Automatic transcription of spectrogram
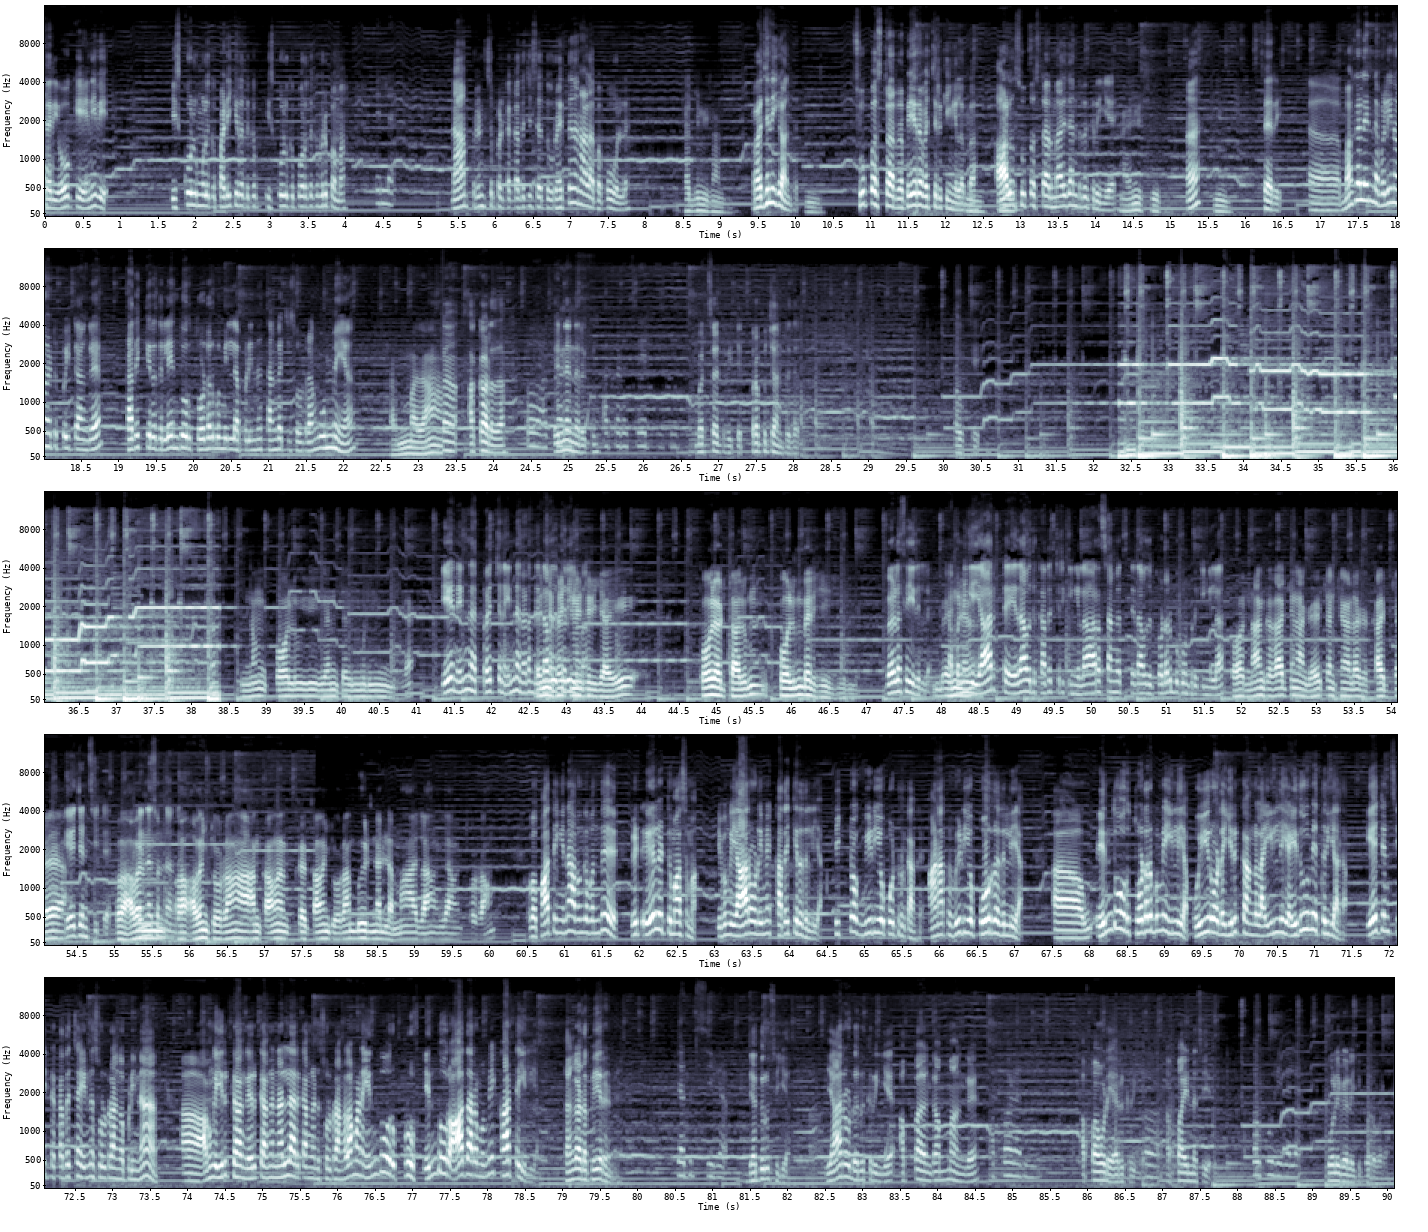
சரி okay anyway school உங்களுக்கு படிக்கிறதுக்கு ஸ்கூலுக்கு போறதுக்கு விருப்பமா? இல்ல. நான் பிரின்சிபல்ட்ட கதைச்சு சேர்த்து விடுறேன். எத்தனை நாள் அப்ப போகல ரஜினிகாந்த். ரஜினிகாந்த். சூப்பர் ஸ்டார் பேரை வச்சிருக்கீங்களப்பா. ஆளும் சூப்பர் ஸ்டார் மாதிரி தான் இருக்கிறீங்க. சரி. மகள் என்ன வெளிநாட்டு போயிட்டாங்க? கதைக்கிறதுல எந்த ஒரு தொடர்பும் இல்லை அப்படின்னு தங்கச்சி சொல்றாங்க. உண்மையா? அம்மாதான் அக்காடதா? என்னென்ன இருக்கு? பர்த் சர்டிபிகேட் பிறப்பு சான்றிதழ். ஓகே. இன்னும் கோல் எந்த முடியும் இல்லை. ஏன் என்ன பிரச்சனை? என்ன நடந்தது? என்ன பிரச்சனை தெரியாது. கோல் எடுத்தாலும் கோலும் செய்யுது வேலை செய்யுதில்ல அப்ப நீங்க யார்கிட்ட ஏதாவது கதைச்சிருக்கீங்களா? அரசாங்கத்துல ஏதாவது தொடர்பு கொண்டிருக்கீங்களா? ஓ, நாங்க காய்ச்ச நாங்க ஏஜென்சியோட காய்ச்ச. ஏஜென்சிட்ட அவன் என்ன சொன்னாங்க? அ- அவன் சொல்றான் அங்க அவன் அவன் சொல்றான் வீடு நல்லம்மா அதான் அவன் சொல்றான். அப்ப பாத்தீங்கன்னா அவங்க வந்து ஏழு எட்டு மாசமா இவங்க யாரோடையுமே கதைக்கிறது இல்லையா? டிக்டாக் வீடியோ போட்டிருக்காங்க. ஆனா அப்ப வீடியோ போடுறது இல்லையா? எந்த ஒரு தொடர்புமே இல்லையா? உயிரோட இருக்காங்களா இல்லையா? எதுவுமே தெரியாதா? ஏஜென்சிட்ட கதைச்சா என்ன சொல்றாங்க அப்படின்னா அவங்க இருக்காங்க இருக்காங்க நல்லா இருக்காங்கன்னு சொல்றாங்களாம். ஆனா எந்த ஒரு ப்ரூஃப் எந்த ஒரு ஆதாரமுமே காட்ட இல்லையா தங்களோட பேர் என்ன? ஜதுர்சிகா. யாரோட இருக்கிறீங்க? அப்பா அங்க அம்மா அங்க அப்பாவோட இருக்கிறீங்க? அப்பா என்ன அப்பா கூலி வேலை. கூலி வேலைக்கு போறவரா.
